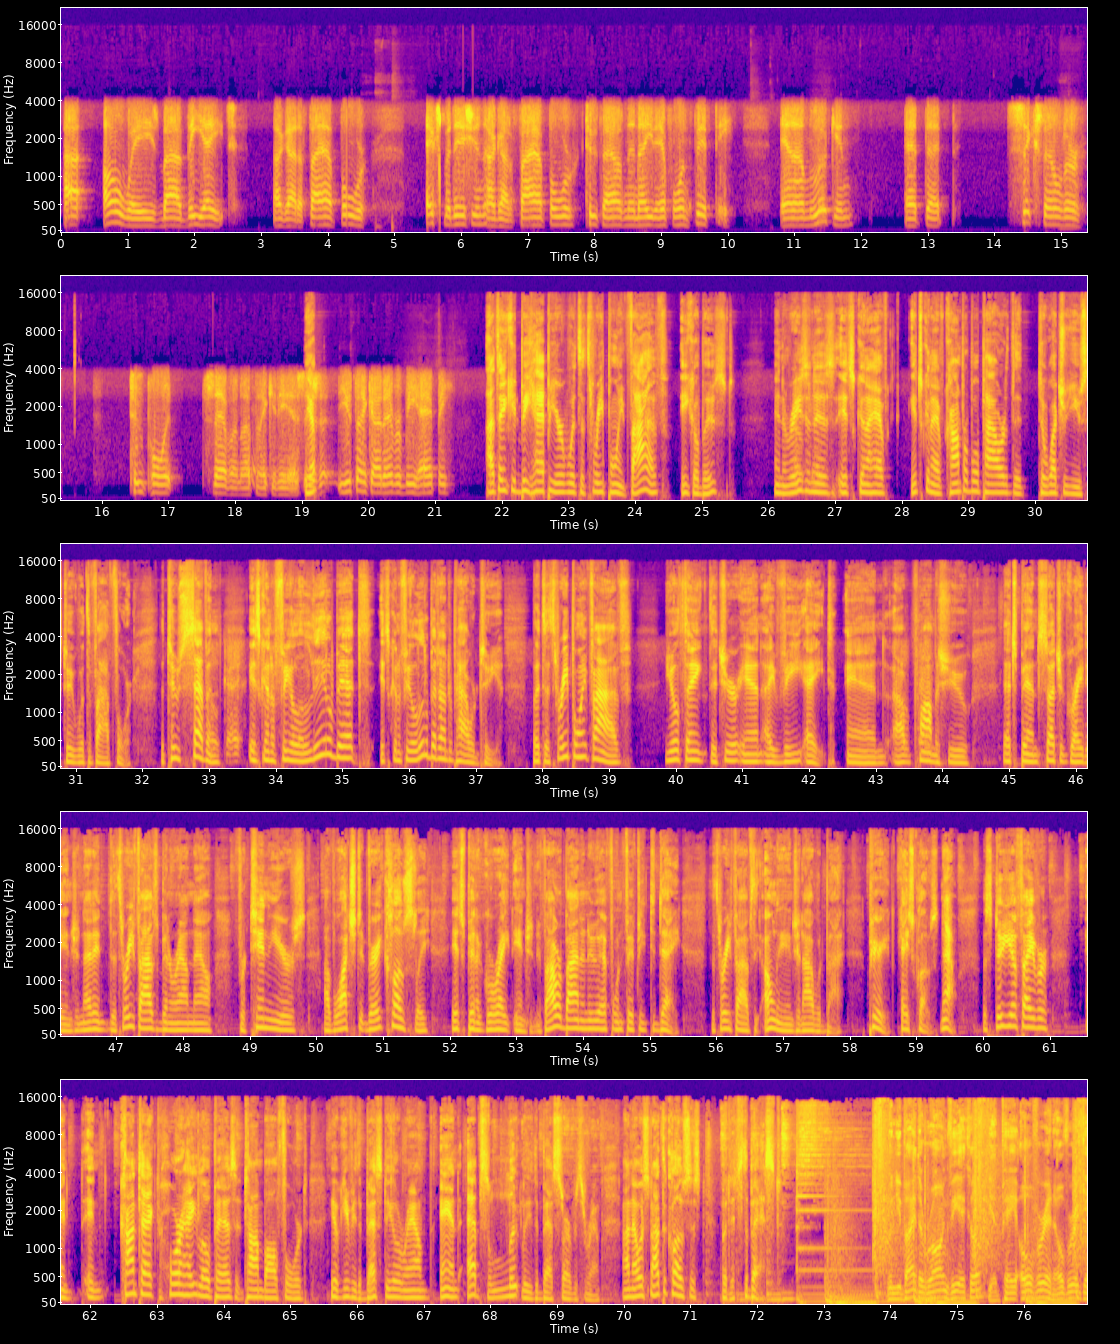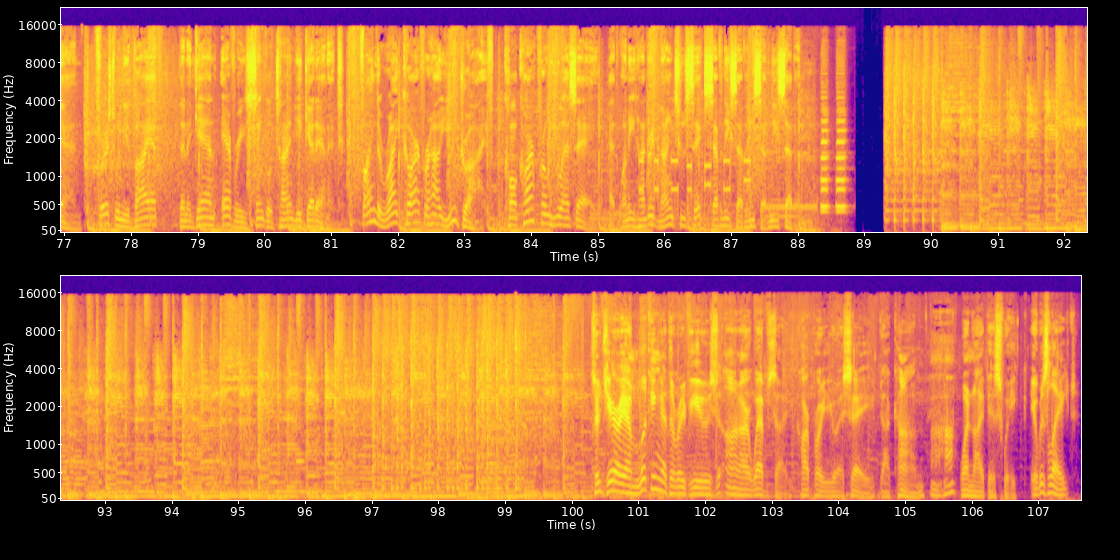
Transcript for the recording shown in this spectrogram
I always buy V8s. I got a five four Expedition. I got a five four 2008 F one fifty, and I'm looking at that six cylinder two point seven. I think it is. Yep. Is it, you think I'd ever be happy? I think you'd be happier with the 3.5 EcoBoost, and the reason Okay. is it's going to have it's going to have comparable power that to what you're used to with the five four. The 2.7 Okay. is going to feel a little bit it's going to feel a little bit underpowered to you, but the 3.5 you'll think that you're in a V8, and I promise you. That's been such a great engine. That in, the 3.5's been around now for 10 years. I've watched it very closely. It's been a great engine. If I were buying a new F 150 today, the 3.5 is the only engine I would buy. Period. Case closed. Now, let's do you a favor and, and contact Jorge Lopez at Tom Ball Ford. He'll give you the best deal around and absolutely the best service around. I know it's not the closest, but it's the best. When you buy the wrong vehicle, you pay over and over again. First when you buy it, then again every single time you get in it. Find the right car for how you drive. Call CarPro USA at 1 800 926 7777. So, Jerry, I'm looking at the reviews on our website, carprousa.com, Uh-huh. one night this week. It was late.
